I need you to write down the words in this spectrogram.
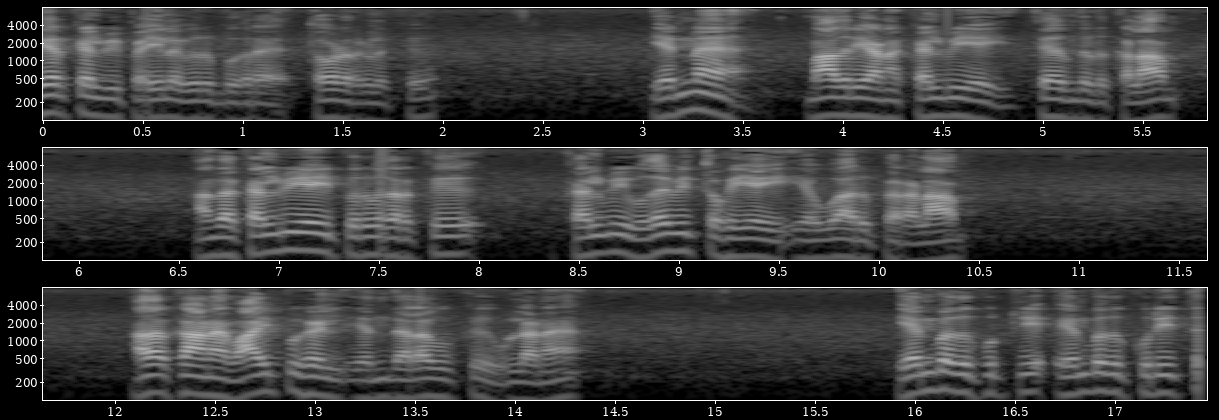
உயர்கல்வி பயில விரும்புகிற தோழர்களுக்கு என்ன மாதிரியான கல்வியை தேர்ந்தெடுக்கலாம்? அந்த கல்வியை பெறுவதற்கு கல்வி உதவித்தொகையை எவ்வாறு பெறலாம்? அதற்கான வாய்ப்புகள் எந்த அளவுக்கு உள்ளன? என்பது குற்றி என்பது குறித்த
